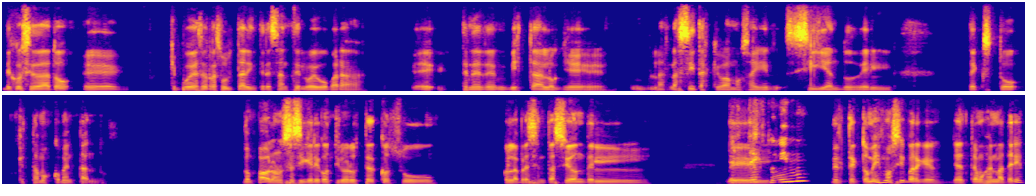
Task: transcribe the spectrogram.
dejo ese dato eh, que puede resultar interesante luego para tener en vista lo que las, citas que vamos a ir siguiendo del texto que estamos comentando. Don Pablo, no sé si quiere continuar usted con su con la presentación del, del, texto mismo. Del texto mismo, sí, para que ya entremos en materia.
